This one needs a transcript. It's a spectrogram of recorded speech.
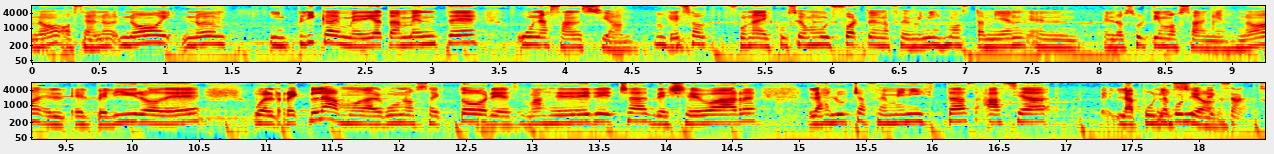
¿no? O sea, no, no, implica inmediatamente una sanción, que eso fue una discusión muy fuerte en los feminismos también en, los últimos años, ¿no? El, el, peligro de, o el reclamo de algunos sectores más de derecha de llevar las luchas feministas hacia la punición. exacto,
